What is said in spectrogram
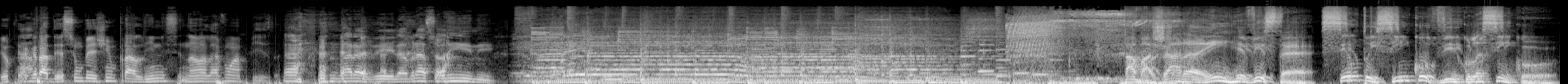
Eu que tá? agradeço um beijinho para a Aline, senão eu levo uma pizza. maravilha. Abraço, Aline. Tabajara em Revista 105,5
